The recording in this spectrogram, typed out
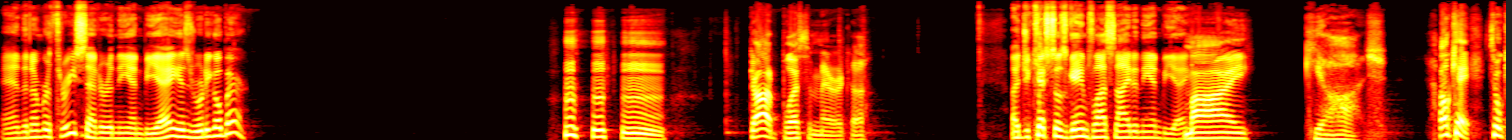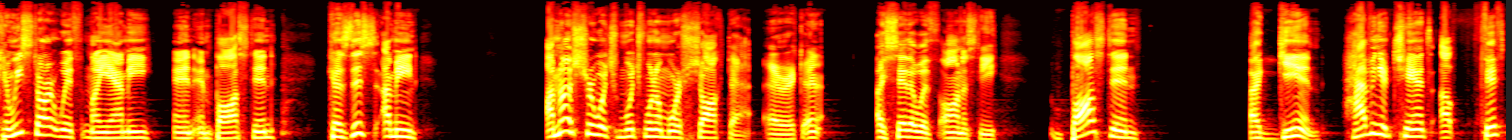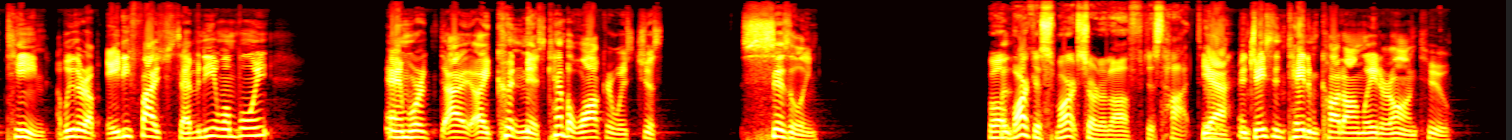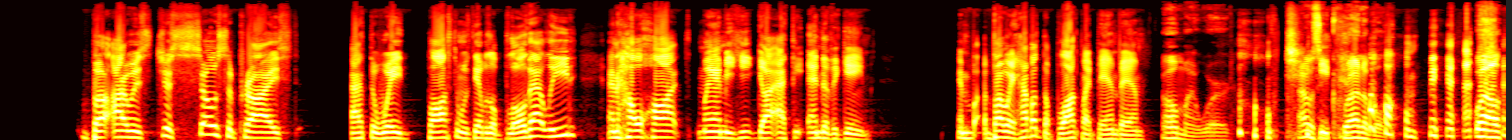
And the number three center in the NBA is Rudy Gobert. God bless America. Uh, did you catch those games last night in the NBA? My gosh. Okay, so can we start with Miami and, and Boston? Because this, I mean, I'm not sure which which one I'm more shocked at, Eric, and I say that with honesty. Boston, again, having a chance up 15. I believe they're up 85-70 at one point, and we're I, I couldn't miss. Kemba Walker was just sizzling. well, Marcus Smart started off just hot. Too. Yeah, and Jayson Tatum caught on later on too. But I was just so surprised at the way Boston was able to blow that lead and how hot Miami Heat got at the end of the game. And b- by the way, how about the block by Bam Bam? Oh, my word. Oh, That was incredible. Oh man. Well,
